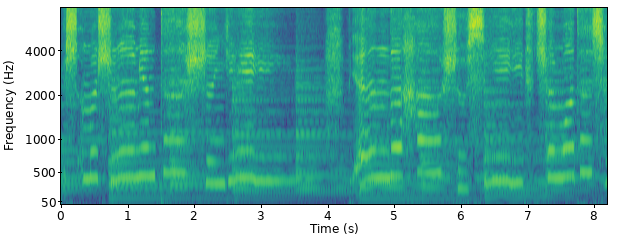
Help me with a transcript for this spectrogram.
为什么失眠的声音变得好熟悉？沉默的场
